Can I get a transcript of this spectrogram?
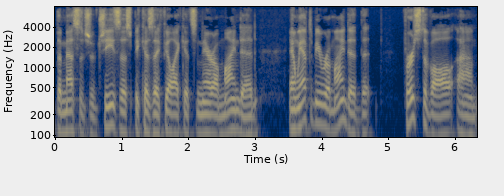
the message of Jesus because they feel like it's narrow minded. And we have to be reminded that, first of all, um,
